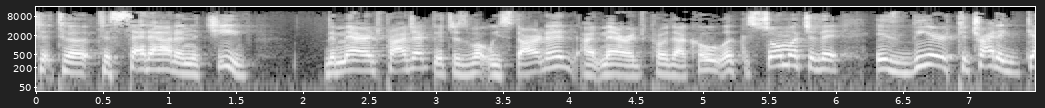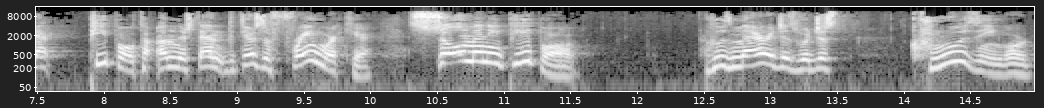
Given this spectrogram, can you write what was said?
to, to, to set out and achieve. The marriage project, which is what we started at marriagepro.co, look, so much of it is there to try to get people to understand that there's a framework here. So many people whose marriages were just cruising or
